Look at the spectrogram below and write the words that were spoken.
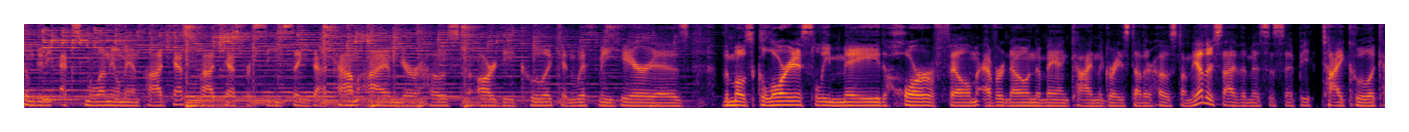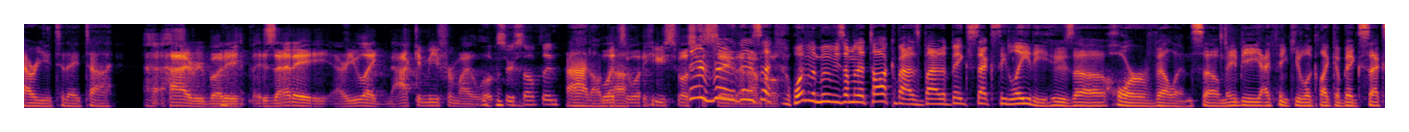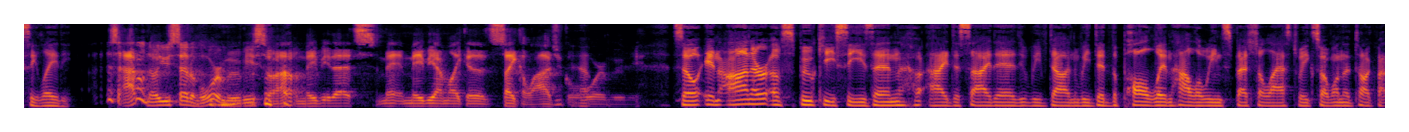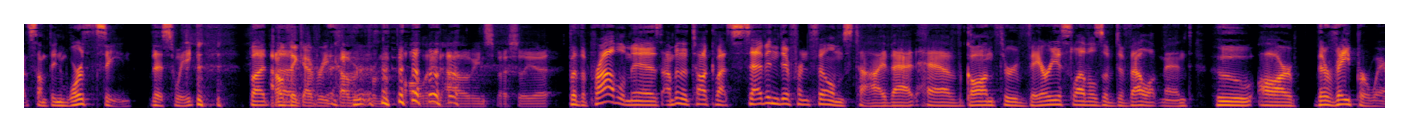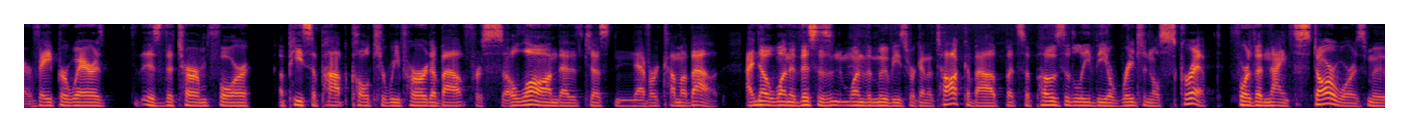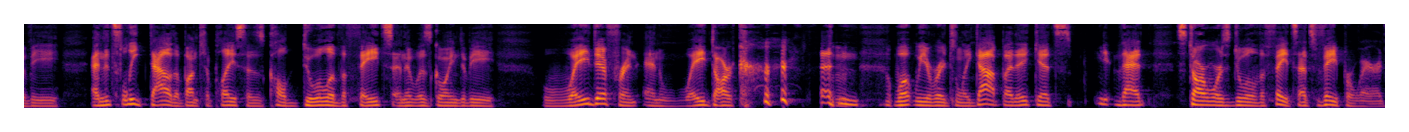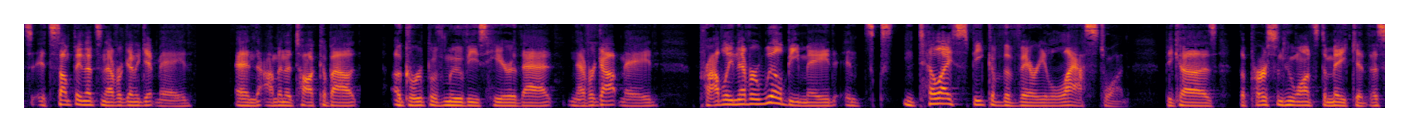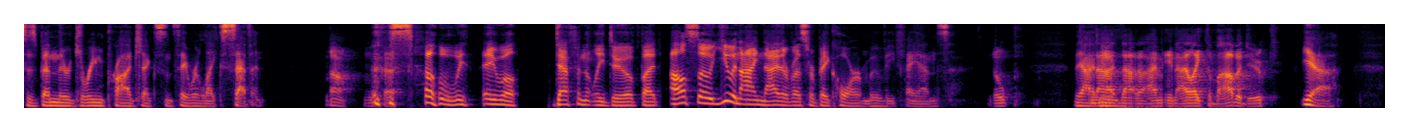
welcome to the Ex Millennial Man podcast, podcast for CSing.com. I am your host, RD Kulik, and with me here is the most gloriously made horror film ever known to mankind, the greatest other host on the other side of the Mississippi, Ty Kulik. How are you today, Ty? Hi, everybody. Is that a? Are you like knocking me for my looks or something? I don't What's, know. What are you supposed There's, to say? there's a, I'm a- one of the movies I'm going to talk about is about a big sexy lady who's a horror villain. So maybe I think you look like a big sexy lady. I don't know. You said a horror movie, so I don't. Maybe that's maybe I'm like a psychological horror movie. So, in honor of spooky season, I decided we've done, we did the Paul Lynde Halloween special last week. So, I want to talk about something worth seeing this week. But I don't uh, think I've recovered from the Paul Lynde Halloween special yet. But the problem is, I'm going to talk about seven different films, Ty, that have gone through various levels of development who are, they're vaporware. Vaporware is, is the term for a piece of pop culture we've heard about for so long that it's just never come about. I know one of this isn't one of the movies we're going to talk about, but supposedly the original script for the ninth Star Wars movie, and it's leaked out a bunch of places called Duel of the Fates, and it was going to be way different and way darker than hmm. what we originally got. But it gets that Star Wars Duel of the Fates. That's vaporware. It's it's something that's never going to get made. And I'm going to talk about a group of movies here that never got made, probably never will be made un- until I speak of the very last one. Because the person who wants to make it, this has been their dream project since they were like seven. Oh, okay. so we, they will definitely do it. But also, you and I, neither of us are big horror movie fans. nope. Yeah, I not, mean, not, I mean, I like the Babadook. yeah,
